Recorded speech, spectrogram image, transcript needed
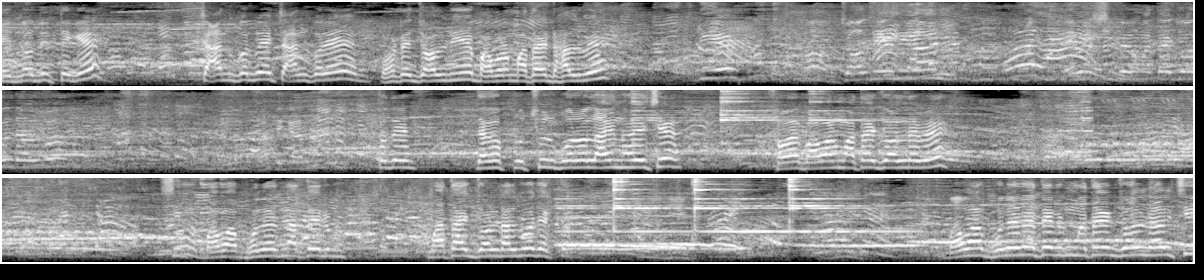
এই নদীর থেকে চান করবে চান করে ঘটে জল নিয়ে বাবার মাথায় ঢালবে। দিয়ে জল দিয়ে নিলাম। এবার শিবের মাথায় জল ঢালবো। তোদের দেখো প্রচুর বড় লাইন হয়েছে। সবাই বাবার মাথায় জল দেবে। বাবা ভোলেনাথের মাথায় জল ঢালবো দেখতে বাবা ভোলেনাথের মাথায় জল ঢালছি।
